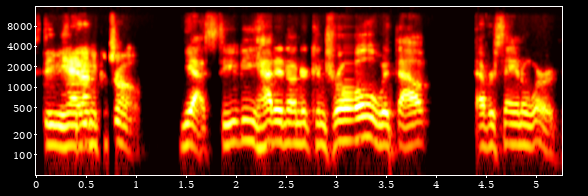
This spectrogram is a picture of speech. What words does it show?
Stevie had under control. Yeah, Stevie had it under control without ever saying a word.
